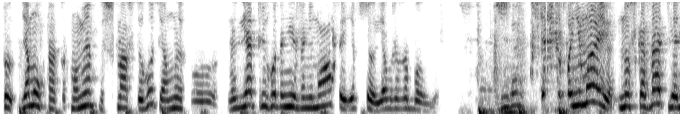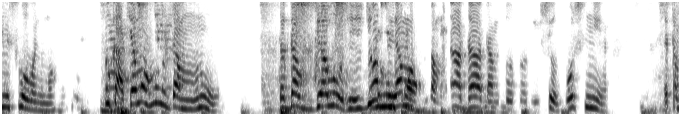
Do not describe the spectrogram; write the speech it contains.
То я мог на тот момент, на 16 год, я мог, э, я три года не занимался, и все, я уже забыл ее. Я это понимаю, но сказать я ни слова не могу. Ну как, я могу там, ну, когда в диалоге идет, я могу там, да, да, там, то, то, и все, больше нет. Это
